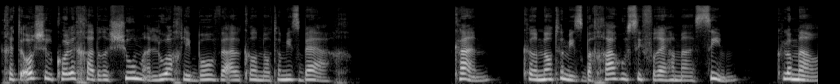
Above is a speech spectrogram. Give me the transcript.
חטאו של כל אחד רשום על לוח ליבו ועל קרנות המזבח. כאן, קרנות המזבחה הוא ספרי המעשים, כלומר,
